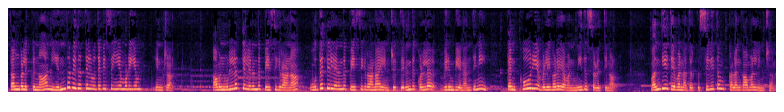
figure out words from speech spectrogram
தங்களுக்கு நான் எந்த விதத்தில் உதவி செய்ய முடியும்? என்றான். அவன் உள்ளத்திலிருந்து பேசுகிறானா உதட்டிலிருந்து பேசுகிறானா என்று தெரிந்து கொள்ள விரும்பிய நந்தினி தன் கூறிய வெளிகளை அவன் மீது செலுத்தினாள். வந்தியத்தேவன் அதற்கு சிறிதும் கலங்காமல் நின்றான்.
